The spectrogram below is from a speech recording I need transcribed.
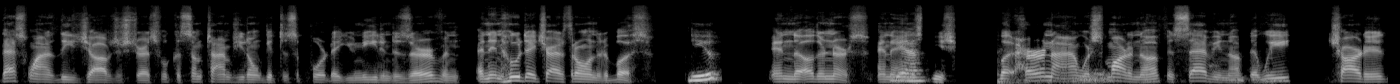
that's why these jobs are stressful because sometimes you don't get the support that you need and deserve, and and then who they try to throw under the bus You? and the other nurse and the Yeah. anesthesia. But her and I were smart enough and savvy enough that we charted.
